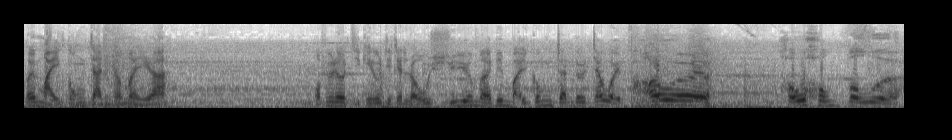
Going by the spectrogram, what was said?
好似迷宮陣咁啊！而家我 feel 到自己好似隻老鼠咁啊！啲迷宮陣度周圍跑啊，好恐怖啊！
